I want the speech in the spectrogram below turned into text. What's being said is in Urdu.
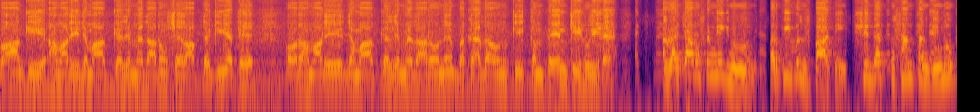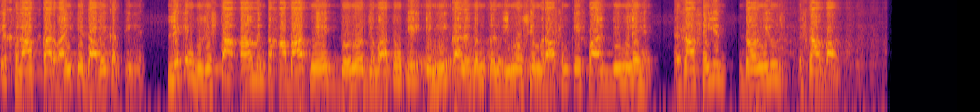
وہاں کی ہماری جماعت کے ذمہ داروں سے رابطے کیے تھے اور ہماری جماعت کے ذمہ داروں نے باقاعدہ ان کی کمپین کی ہوئی ہے۔ اگرچہ مسلم لیگ نون اور پیپلز پارٹی شدت پسند تنظیموں کے خلاف کاروائی کے دعوے کرتی ہیں لیکن گزشتہ عام انتخابات میں دونوں جماعتوں کے انہی کالدم تنظیموں سے مراسم کے فوائد بھی ملے ہیں۔ اعزاز سید ڈان نیوز، اسلام آباد۔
